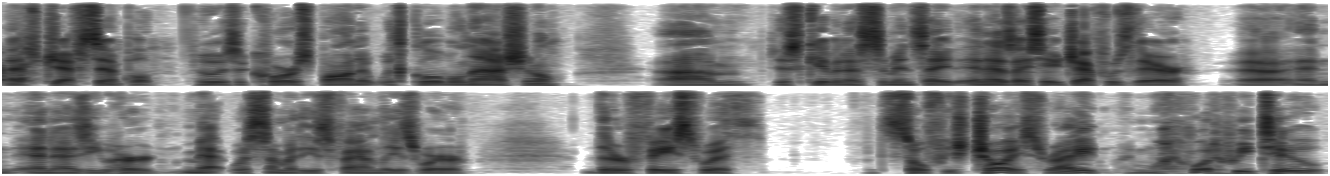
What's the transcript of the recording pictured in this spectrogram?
That's Jeff Semple, who is a correspondent with Global National, um, just giving us some insight. And as I say, Jeff was there, uh, and and as you heard, met with some of these families where they're faced with Sophie's choice, right? what do we do?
